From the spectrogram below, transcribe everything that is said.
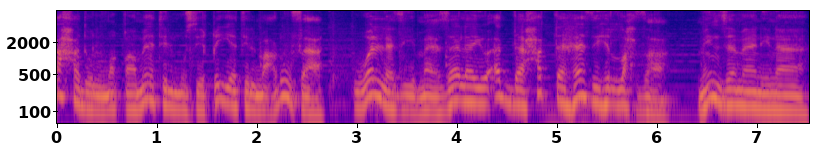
أحد المقامات الموسيقية المعروفة والذي ما زال يؤدى حتى هذه اللحظة من زماننا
